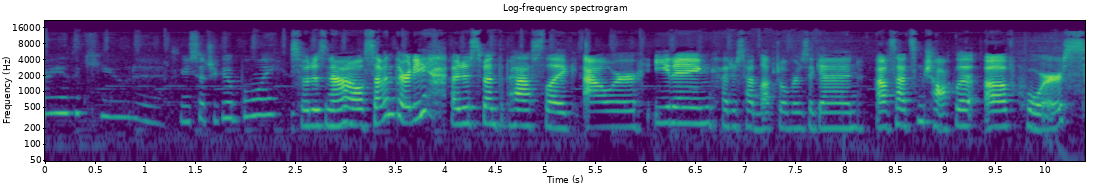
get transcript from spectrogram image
Are you the cutest? You're such a good boy. So it is now 7.30. I just spent the past like hour eating. I just had leftovers again. I also had some chocolate, of course.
